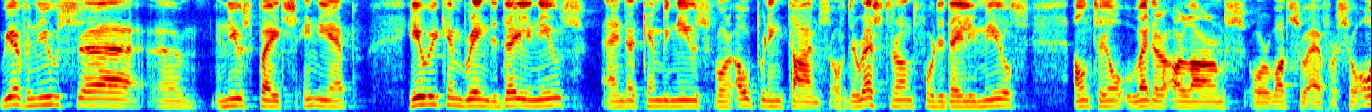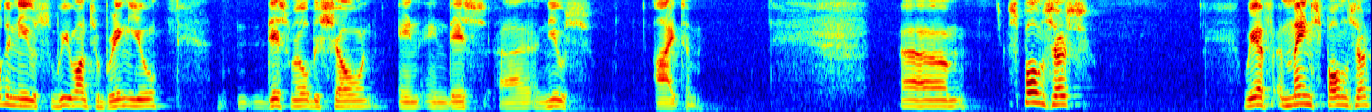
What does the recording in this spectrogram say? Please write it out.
We have a news, uh, um, a news page in the app. Here we can bring the daily news and that can be news for opening times of the restaurant for the daily meals until weather alarms or whatsoever. So all the news we want to bring you, this will be shown in, in this uh, news item. Um, sponsors. We have a main sponsor.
